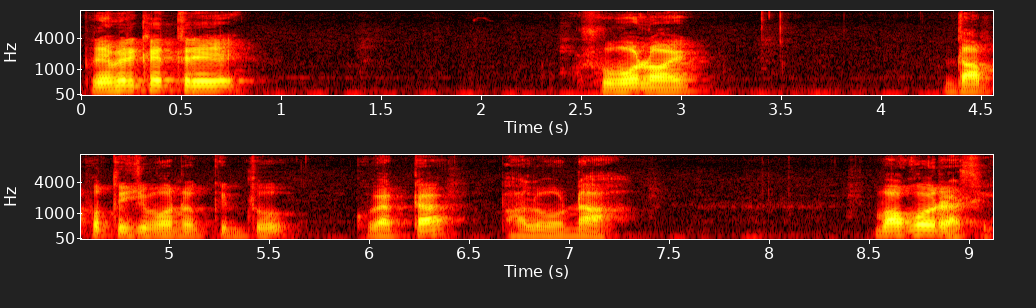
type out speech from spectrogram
প্রেমের ক্ষেত্রে শুভ নয়, দাম্পত্য জীবনও কিন্তু খুব একটা ভালো না। মকর রাশি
